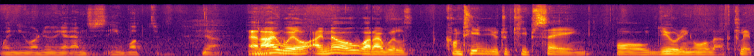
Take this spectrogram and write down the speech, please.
when you are doing it and see what. yeah. And I will, I know what I will continue to keep saying all during all that clip.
